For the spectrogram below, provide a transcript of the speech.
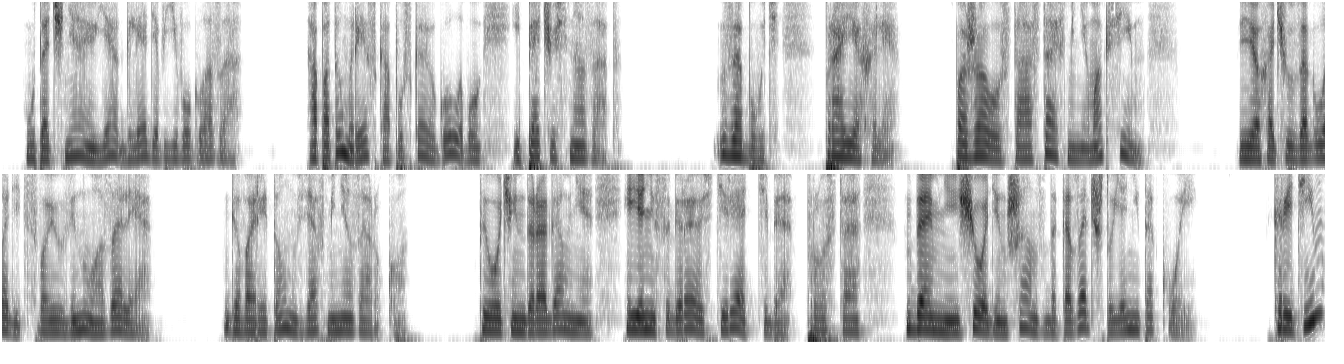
— уточняю я, глядя в его глаза. А потом резко опускаю голову и пячусь назад. «Забудь, проехали. Пожалуйста, оставь меня, Максим. Я хочу загладить свою вину, Азалия», — говорит он, взяв меня за руку. Ты очень дорога мне, и я не собираюсь терять тебя. Просто дай мне еще один шанс доказать, что я не такой». «Кретин?»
